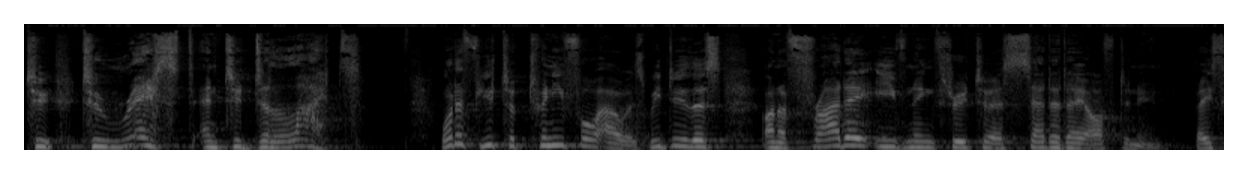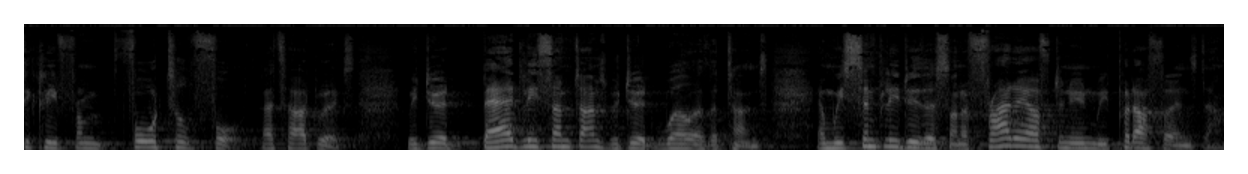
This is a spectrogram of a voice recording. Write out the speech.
to, to rest and to delight. What if you took 24 hours? We do this on a Friday evening through to a Saturday afternoon, basically from 4 till 4. That's how it works. We do it badly sometimes, we do it well other times. And we simply do this on a Friday afternoon, we put our phones down.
